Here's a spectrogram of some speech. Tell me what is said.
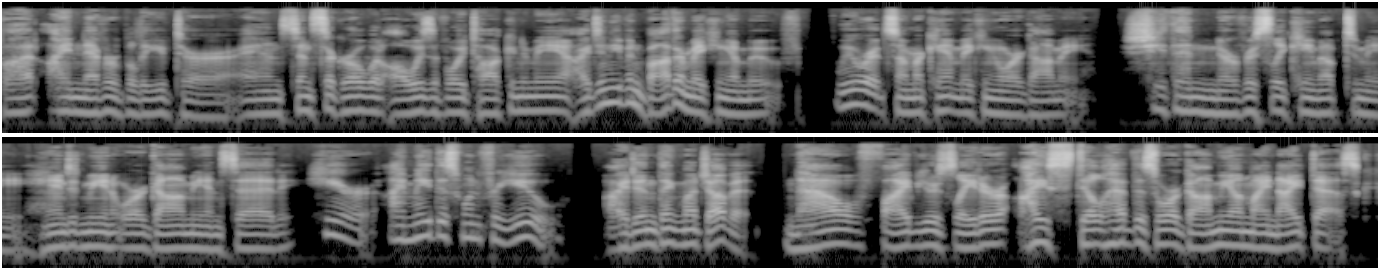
but I never believed her, and since the girl would always avoid talking to me, I didn't even bother making a move. We were at summer camp making origami. She then nervously came up to me, handed me an origami, and said, Here, I made this one for you. I didn't think much of it. Now, five years later, I still have this origami on my night desk.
